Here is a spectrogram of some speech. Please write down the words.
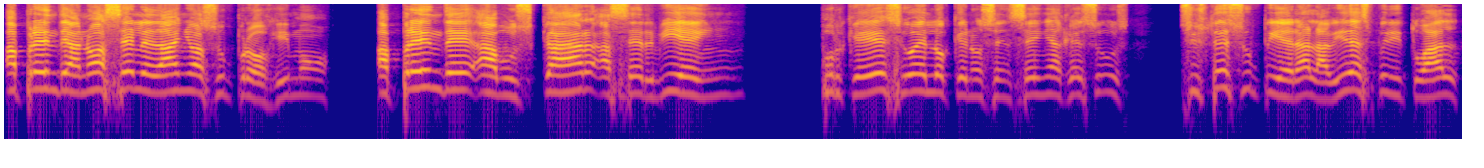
aprende a no hacerle daño a su prójimo, aprende a buscar hacer bien, porque eso es lo que nos enseña Jesús. Si usted supiera, la vida espiritual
